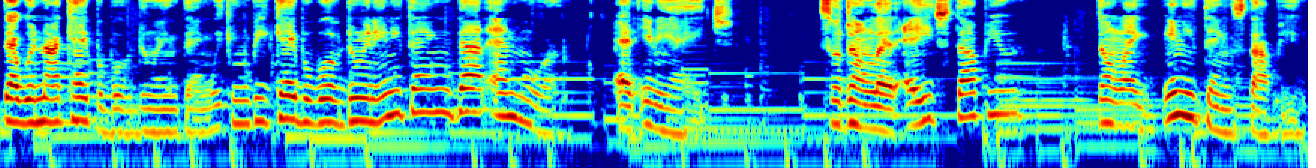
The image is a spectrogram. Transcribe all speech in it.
that we're not capable of doing anything. We can be capable of doing anything, that and more, at any age. So don't let age stop you. Don't let anything stop you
